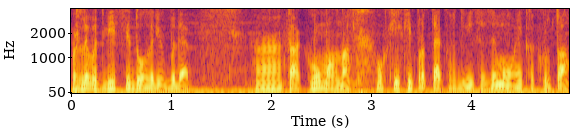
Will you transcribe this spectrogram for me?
можливо, 200 доларів буде. А, так, гума в нас. Ох, який протектор, дивіться, зимова, яка крута.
